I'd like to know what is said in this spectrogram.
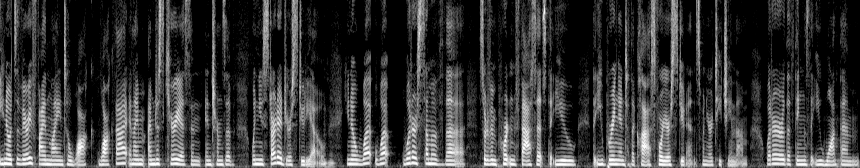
you know it's a very fine line to walk walk that. And i'm i'm just curious in in terms of when you started your studio mm-hmm. you know what what what are some of the sort of important facets that you that you bring into the class for your students when you're teaching them? What are the things that you want them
